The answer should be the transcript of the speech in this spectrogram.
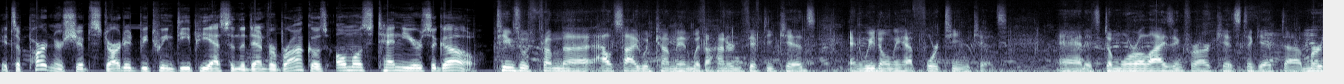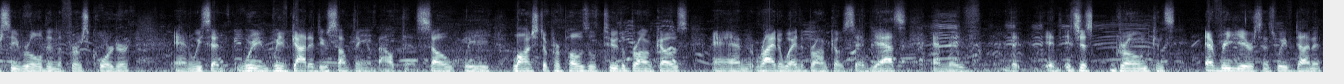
It's a partnership started between DPS and the Denver Broncos almost 10 years ago. Teams from the outside would come in with 150 kids, and we'd only have 14 kids. And it's demoralizing for our kids to get uh, mercy ruled in the first quarter and we said we, we've got to do something about this. So we launched a proposal to the Broncos, and right away the Broncos said yes, and they've they, it, it's just grown every year since we've done it.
